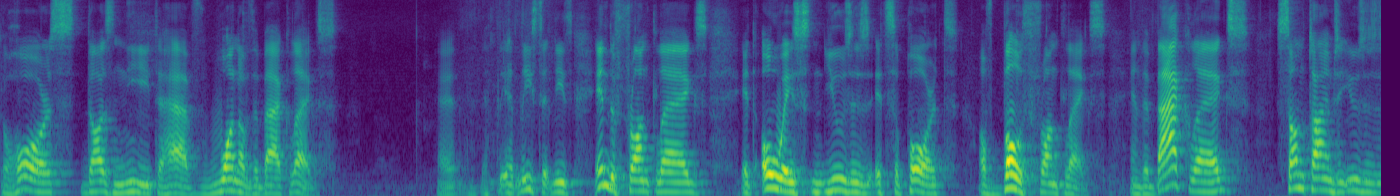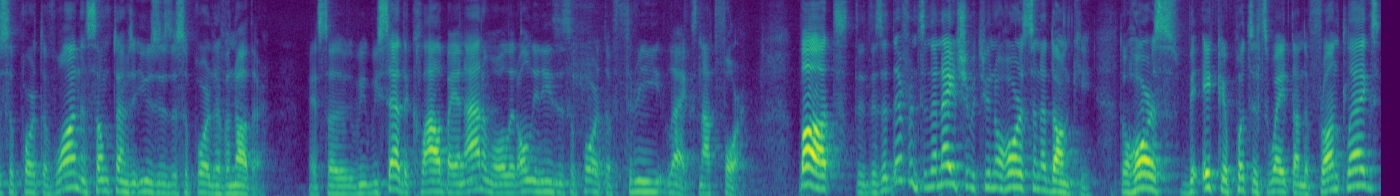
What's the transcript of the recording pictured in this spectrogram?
The horse does need to have one of the back legs. Uh, at least it needs in the front legs it always uses its support of both front legs. In the back legs, sometimes it uses the support of one and sometimes it uses the support of another. Okay, so we, we said the klal by an animal, it only needs the support of three legs, not four. But there's a difference in the nature between a horse and a donkey. The horse, be'ikr, puts its weight on the front legs,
